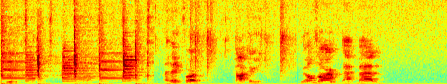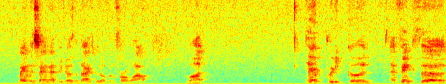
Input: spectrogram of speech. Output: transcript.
Mhm. I think for Takis, those aren't that bad. Mainly saying that because the bag's been open for a while. But they're pretty good. I think the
